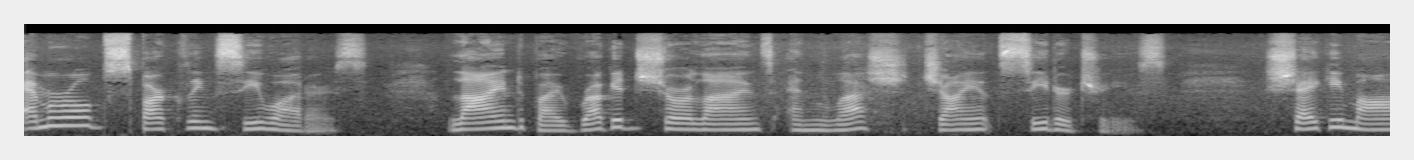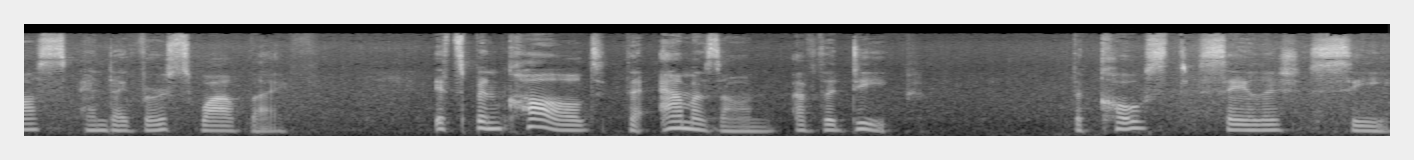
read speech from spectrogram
Emerald sparkling sea waters, lined by rugged shorelines and lush giant cedar trees, shaggy moss, and diverse wildlife. It's been called the Amazon of the deep, the Coast Salish Sea.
